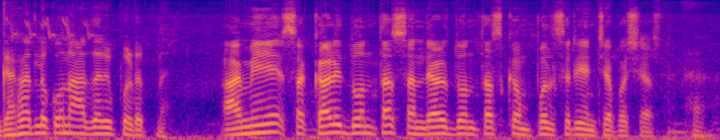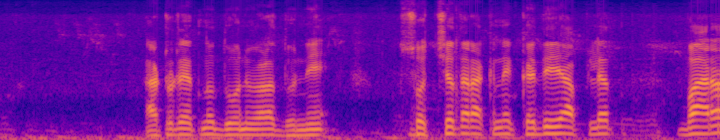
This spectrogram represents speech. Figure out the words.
घरातलं कोण आजारी पडत नाही. आम्ही सकाळी दोन तास संध्याकाळी दोन तास कंपल्सरी यांच्यापाशी असतो. हा. आठवड्यातनं दोन वेळा धुणे स्वच्छता राखणे कधी आपल्यात बारा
